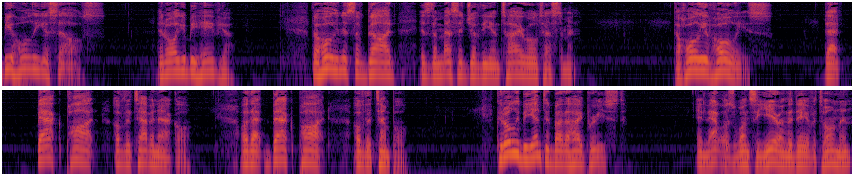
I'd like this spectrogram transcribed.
be holy yourselves in all your behavior. The holiness of God is the message of the entire Old Testament. the Holy of Holies, that back part of the tabernacle, or that back part of the temple, could only be entered by the high priest. And that was once a year on the Day of Atonement.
